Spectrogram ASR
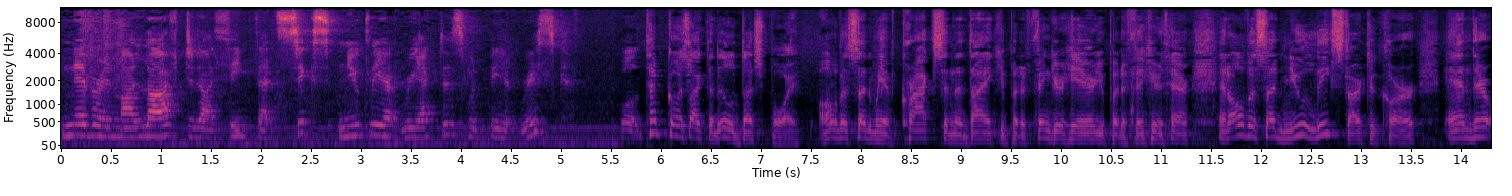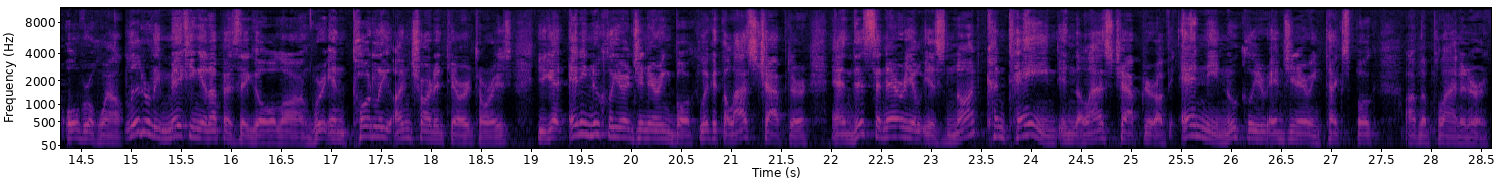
Never in my life did I think that six nuclear reactors would be at risk. Well, TEPCO is like the little Dutch boy. All of a sudden, we have cracks in the dike. You put a finger here, you put a finger there, and all of a sudden, new leaks start to occur, and they're overwhelmed. Literally making it up as they go along. We're in totally uncharted territories. You get any nuclear engineering book, look at the last chapter, and this scenario is not contained in the last chapter of any nuclear engineering textbook on the planet Earth.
